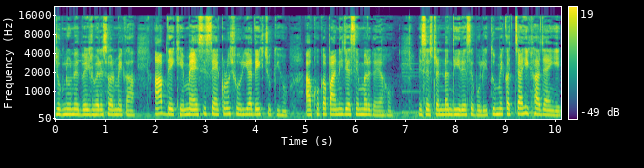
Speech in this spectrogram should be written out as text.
जुगनू ने द्वेष भरे स्वर में कहा आप देखे, मैं ऐसी सैकड़ों छोरियाँ देख चुकी हूँ। आँखों का पानी जैसे मर गया हो। मिसेस टंडन धीरे से बोली, तुम्हें कच्चा ही खा जाएँगे।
